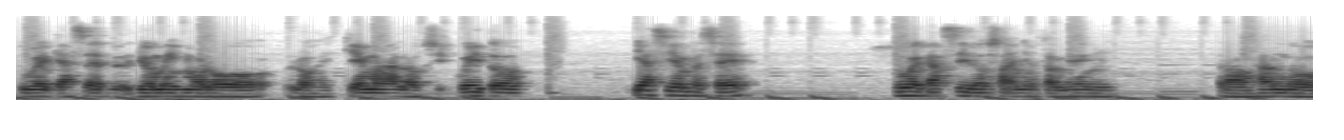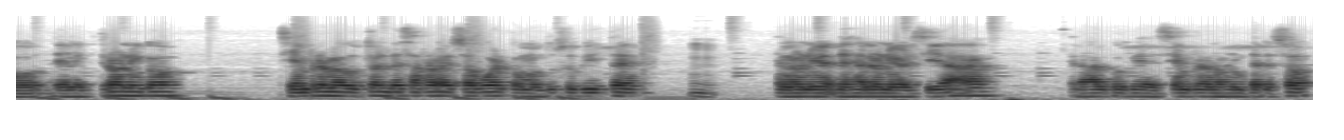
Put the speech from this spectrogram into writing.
tuve que hacer yo mismo los esquemas, los circuitos y así empecé. Tuve casi dos años también trabajando de electrónico. Siempre me gustó el desarrollo de software, como tú supiste, mm. en la, desde la universidad. Era algo que siempre nos interesó.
